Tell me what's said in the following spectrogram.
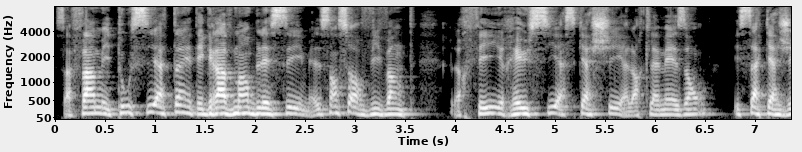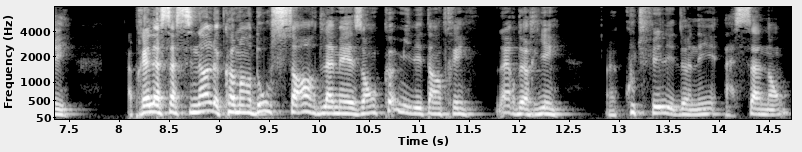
Sa femme est aussi atteinte et gravement blessée, mais elle s'en sort vivante. Leur fille réussit à se cacher alors que la maison est saccagée. Après l'assassinat, le commando sort de la maison comme il est entré, l'air de rien. Un coup de fil est donné à Sanon,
